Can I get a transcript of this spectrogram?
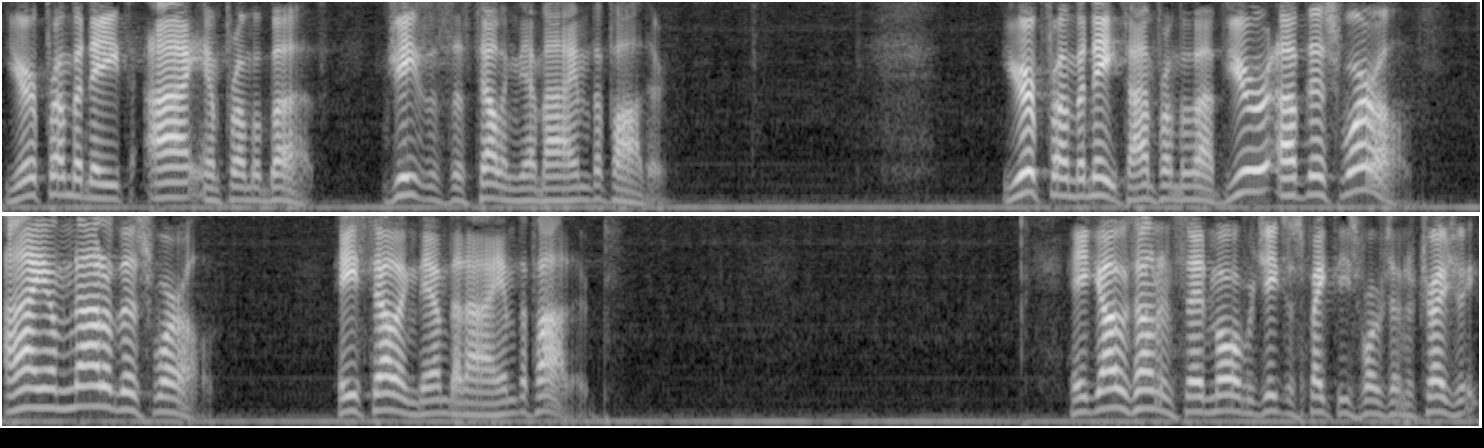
You're from beneath, I am from above. Jesus is telling them, I am the Father. You're from beneath, I'm from above. You're of this world. I am not of this world. He's telling them that I am the Father. He goes on and said, Moreover, Jesus spake these words in the treasury,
